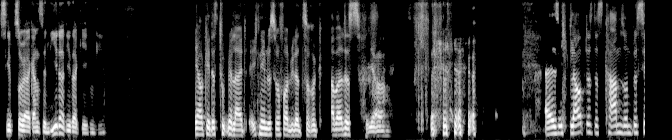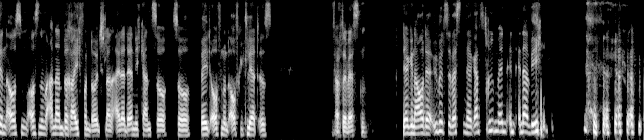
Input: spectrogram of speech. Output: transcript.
Es gibt sogar ganze Lieder, die dagegen gehen. Ja, okay, das tut mir leid. Ich nehme das sofort wieder zurück. Aber das. Ja. Also ich glaube, dass das kam so ein bisschen aus, aus einem anderen Bereich von Deutschland, einer, der nicht ganz so, so weltoffen und aufgeklärt ist. Ach, der Westen. Ja, genau, der übelste Westen, der ganz drüben in, in NRW.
